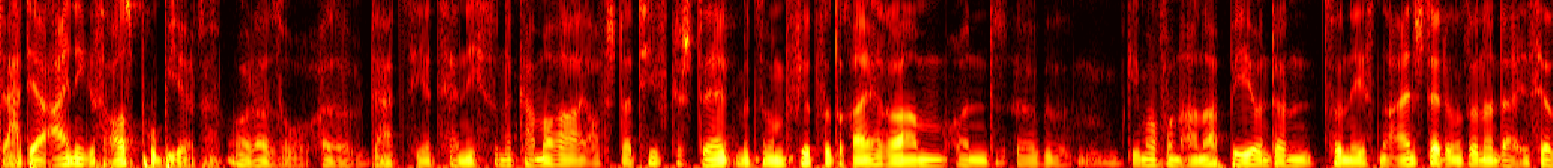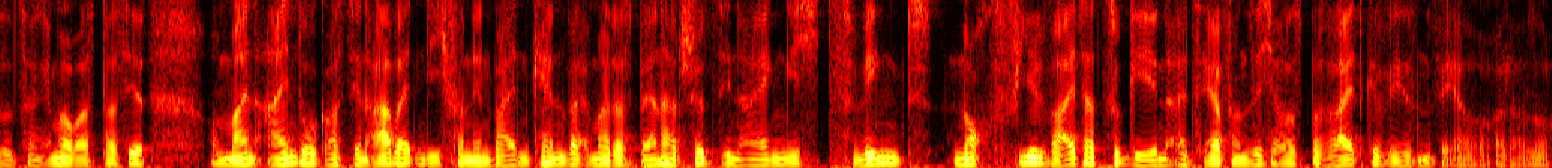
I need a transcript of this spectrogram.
da hat er einiges ausprobiert oder so. Also, der hat sich jetzt ja nicht so eine Kamera aufs Stativ gestellt mit so einem 4 zu 3 Rahmen und äh, gehen wir von A nach B und dann zur nächsten Einstellung, sondern da ist ja sozusagen immer was passiert. Und mein Eindruck aus den Arbeiten, die ich von den beiden kenne, war immer, dass Bernhard Schütz ihn eigentlich zwingt, noch viel weiter zu gehen, als er von sich aus bereit gewesen wäre oder so.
